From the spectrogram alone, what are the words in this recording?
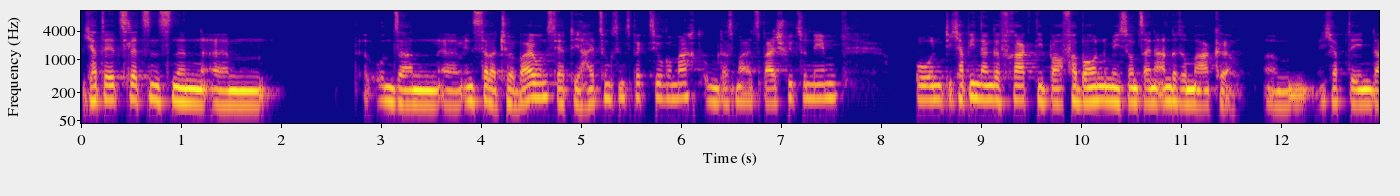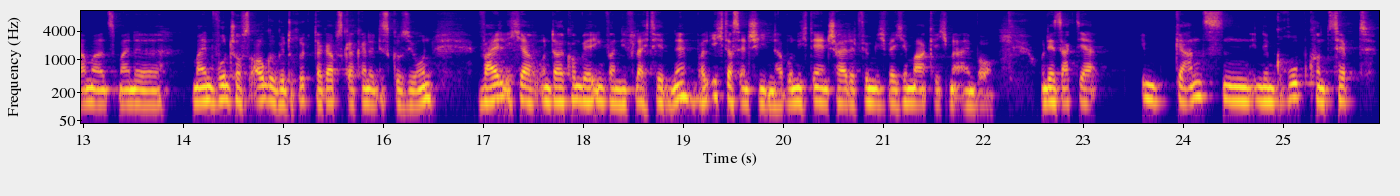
ich hatte jetzt letztens einen ähm, unseren äh, Installateur bei uns, der hat die Heizungsinspektion gemacht, um das mal als Beispiel zu nehmen. Und ich habe ihn dann gefragt, die verbauen nämlich sonst eine andere Marke. Ähm, ich habe denen damals meine meinen Wunsch aufs Auge gedrückt, da gab es gar keine Diskussion, weil ich ja, und da kommen wir irgendwann die vielleicht hin, ne? weil ich das entschieden habe und nicht der entscheidet für mich, welche Marke ich mir einbaue. Und er sagt ja, im Ganzen, in dem Grobkonzept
